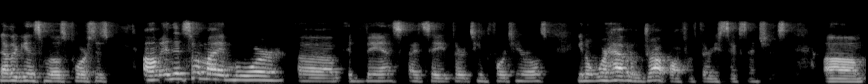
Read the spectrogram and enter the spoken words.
Now they're getting some of those forces. Um, and then some of my more um, advanced, I'd say 13, 14 year olds, you know, we're having them drop off of 36 inches. Um,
